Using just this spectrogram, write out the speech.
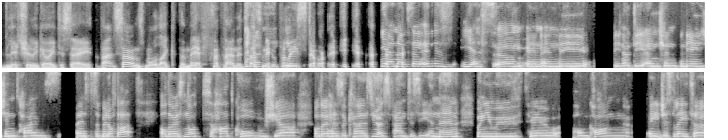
literally going to say that sounds more like the myth than it does new police story. yeah, no, so it is yes, um in, in the you know, the ancient in the ancient times it's a bit of that. Although it's not hardcore wuxia, although it has a curse, you know, it's fantasy. And then when you move to Hong Kong, ages later,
